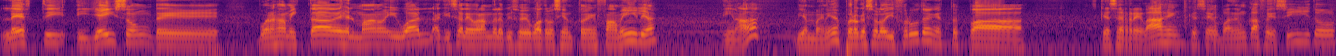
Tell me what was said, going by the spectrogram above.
Lefty y Jason de Buenas Amistades, hermanos igual. Aquí celebrando el episodio 400 en familia. Y nada, bienvenidos. Espero que se lo disfruten. Esto es para que se relajen, que se den un cafecito,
